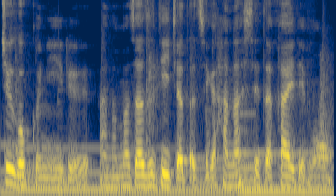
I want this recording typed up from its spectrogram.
中国にいるあのマザーズティーチャーたちが話してた回でも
